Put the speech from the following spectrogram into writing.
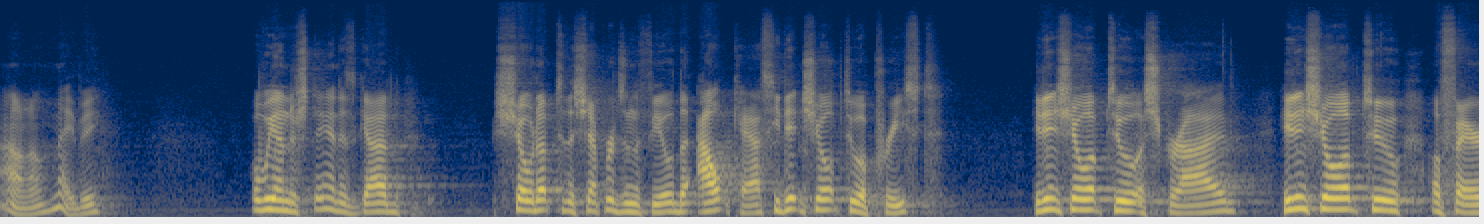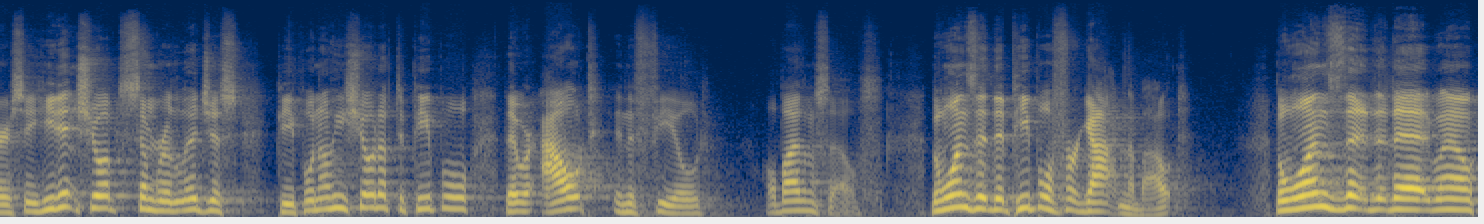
I don't know, maybe. What we understand is God showed up to the shepherds in the field, the outcasts. He didn't show up to a priest, He didn't show up to a scribe, He didn't show up to a Pharisee, He didn't show up to some religious people. No, He showed up to people that were out in the field all by themselves. The ones that, that people have forgotten about. The ones that, that, that, well,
